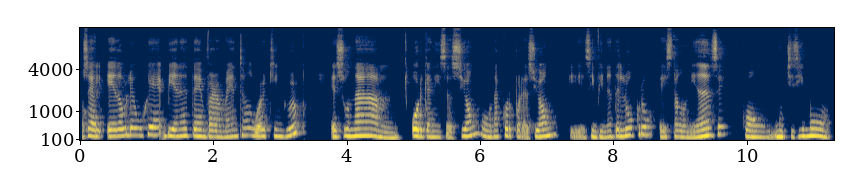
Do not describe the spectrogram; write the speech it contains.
O sea, el EWG viene de Environmental Working Group. Es una mm, organización o una corporación eh, sin fines de lucro estadounidense con muchísimo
